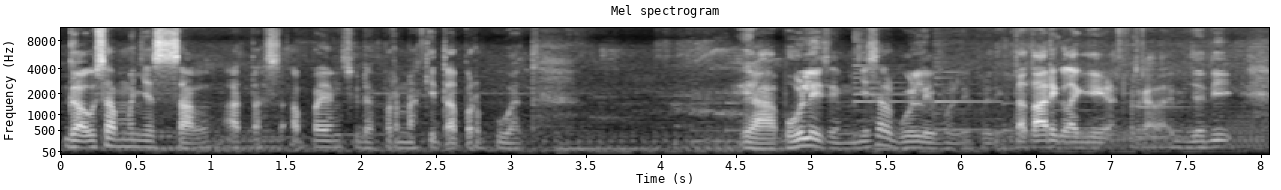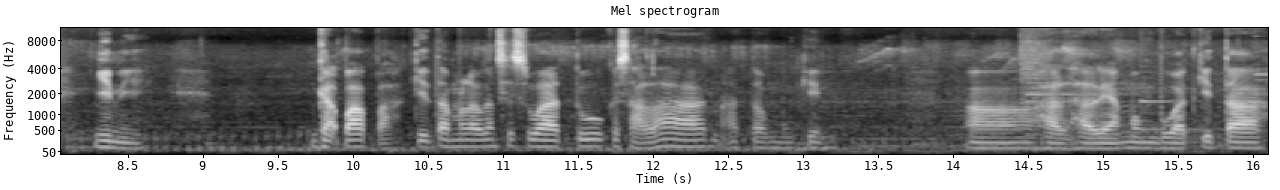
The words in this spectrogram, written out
nggak usah menyesal atas apa yang sudah pernah kita perbuat. Ya boleh sih menyesal boleh boleh boleh. Tak tarik lagi ya perkataan. Jadi gini, nggak apa-apa kita melakukan sesuatu kesalahan atau mungkin hal-hal uh, yang membuat kita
